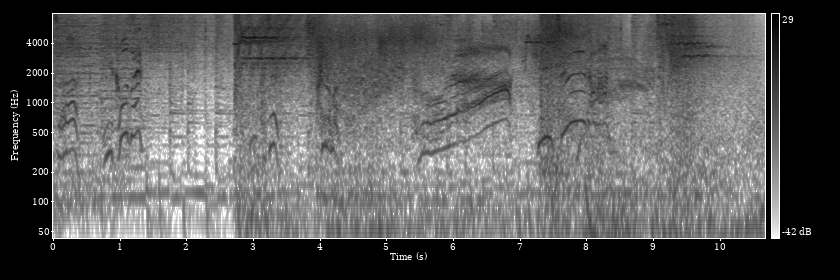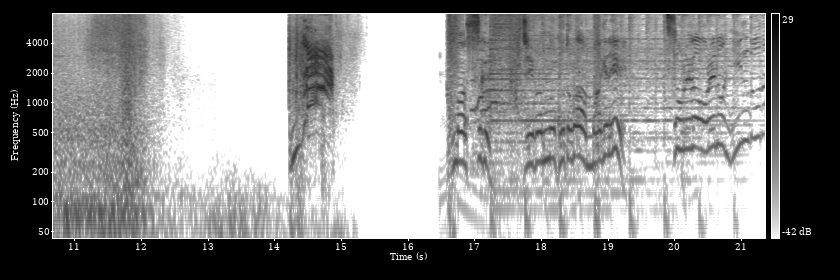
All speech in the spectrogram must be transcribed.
さあ行こうぜ。まっすぐ自分の言葉は曲げねえ。それが俺の人道だ。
